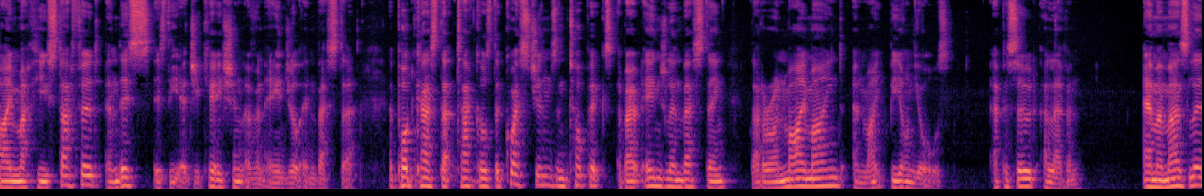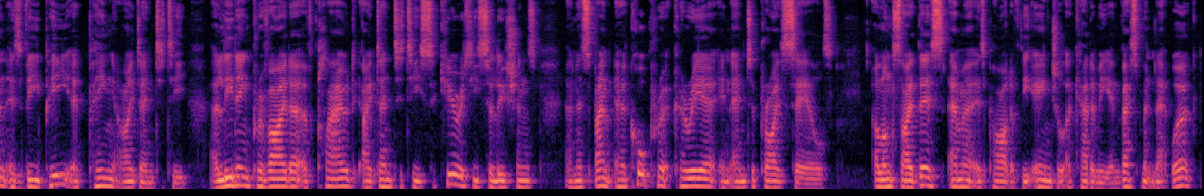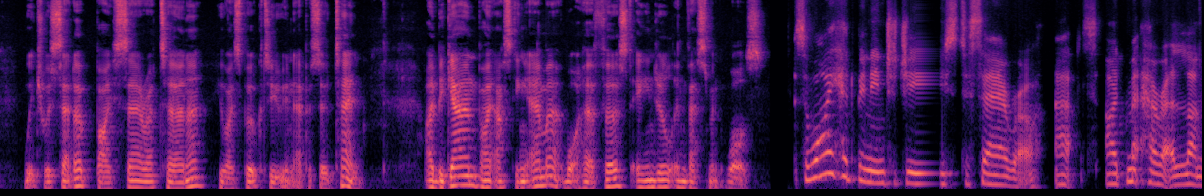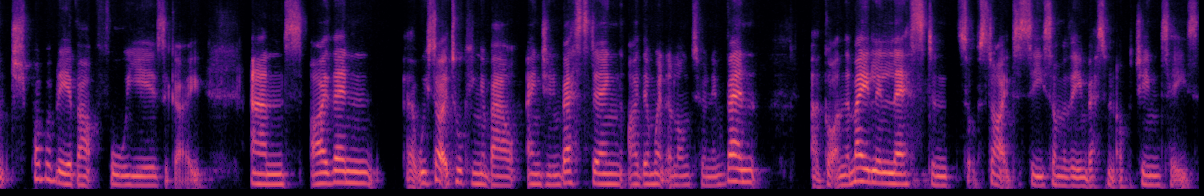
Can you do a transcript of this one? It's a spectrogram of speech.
I'm Matthew Stafford, and this is The Education of an Angel Investor, a podcast that tackles the questions and topics about angel investing that are on my mind and might be on yours. Episode 11. Emma Maslen is VP at Ping Identity, a leading provider of cloud identity security solutions, and has spent her corporate career in enterprise sales. Alongside this, Emma is part of the Angel Academe Investment Network, which was set up by Sarah Turner, who I spoke to in episode 10. I began by asking Emma what her first angel investment was. So I had been introduced to Sarah at I'd met her at a lunch probably about 4 years ago and I then uh, we started talking about angel investing. I then went along to an event, I got on the mailing list and sort of started to see some of the investment opportunities.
